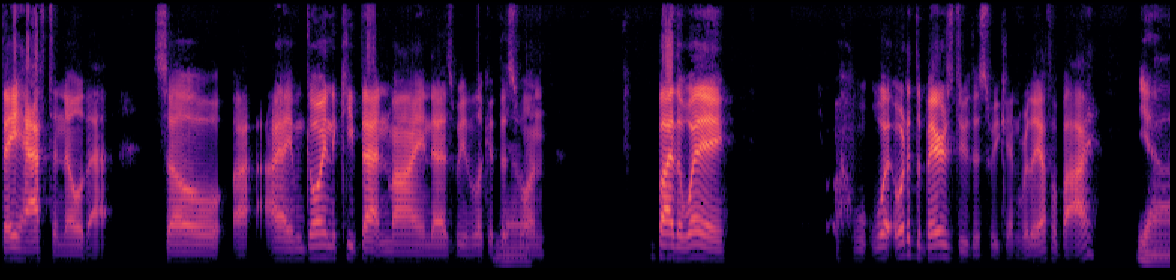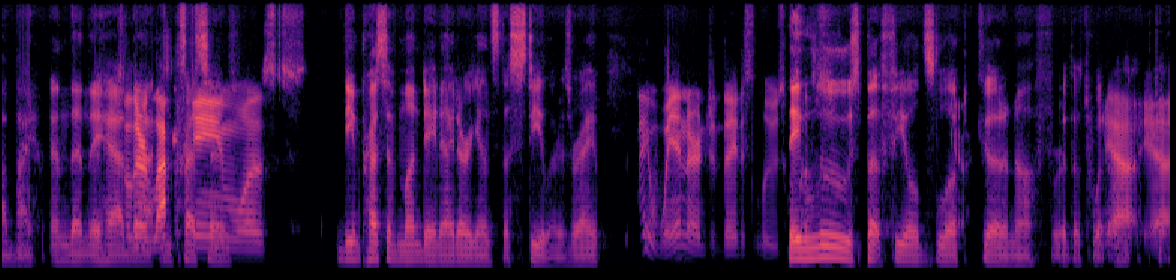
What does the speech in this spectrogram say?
they have to know that. So I, I'm going to keep that in mind as we look at this Yeah. one. By the way, what what did the Bears do this weekend? Were they off a bye? yeah, bye. And then they had So their last game was the impressive Monday nighter against the Steelers, right? They win or did they just lose? They close? lose, but Fields looked good enough for the Twitter. Yeah, yeah,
